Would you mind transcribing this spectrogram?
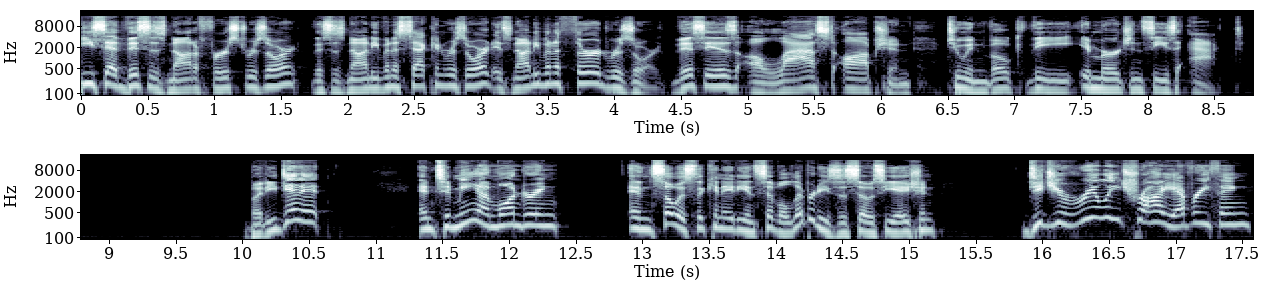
He said this is not a first resort. This is not even a second resort. It's not even a third resort. This is a last option to invoke the Emergencies Act. But he did it. And to me, I'm wondering, and so is the Canadian Civil Liberties Association, did you really try everything?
